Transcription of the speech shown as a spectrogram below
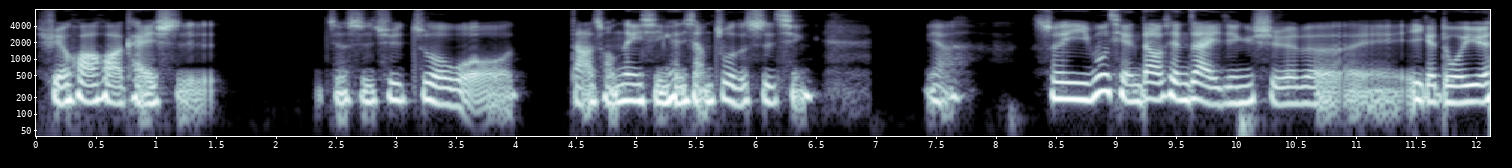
学画画开始，就是去做我打从内心很想做的事情呀。所以目前到现在已经学了诶一个多月，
